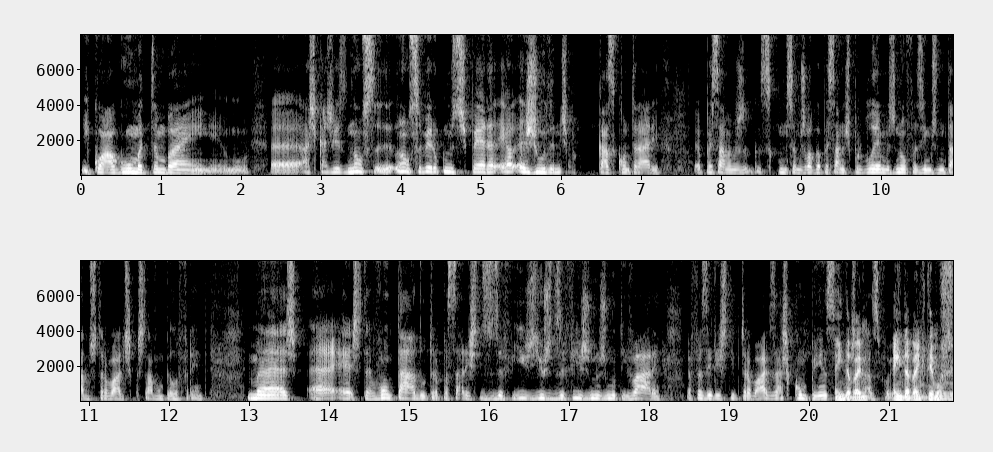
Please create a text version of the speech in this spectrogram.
e com alguma também. Uh, acho que às vezes não, se, não saber o que nos espera é, ajuda-nos, caso contrário, pensávamos, se começamos logo a pensar nos problemas, não fazíamos metade dos trabalhos que estavam pela frente. Mas uh, esta vontade de ultrapassar estes desafios e os desafios nos motivarem a fazer este tipo de trabalhos, acho que compensa. Ainda, bem, ainda bem que temos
